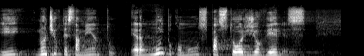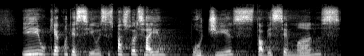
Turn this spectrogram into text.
e no Antigo Testamento era muito comum os pastores de ovelhas. E o que acontecia? Esses pastores saíam por dias, talvez semanas,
